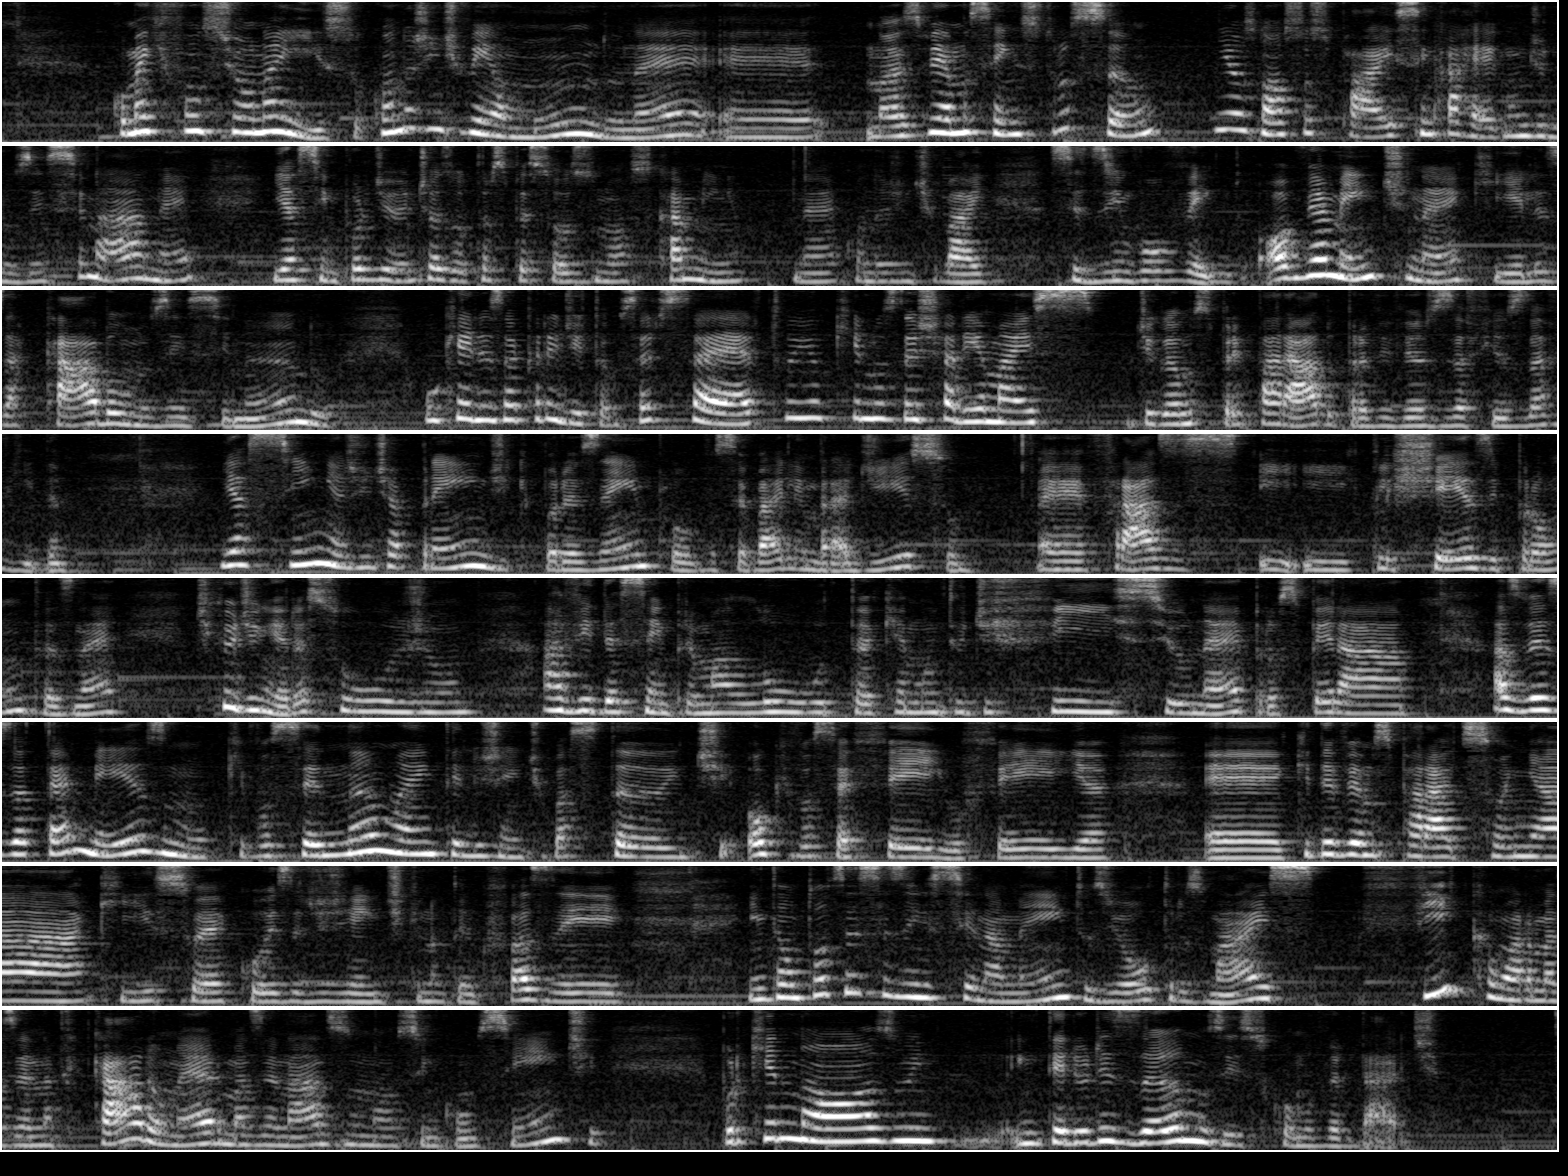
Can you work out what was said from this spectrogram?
como é que funciona isso? Quando a gente vem ao mundo, né, é, nós viemos sem instrução e os nossos pais se encarregam de nos ensinar, né? E assim por diante as outras pessoas do nosso caminho, né? Quando a gente vai se desenvolvendo. Obviamente, né, que eles acabam nos ensinando o que eles acreditam ser certo e o que nos deixaria mais, digamos, preparado para viver os desafios da vida. E assim a gente aprende que, por exemplo, você vai lembrar disso, é, frases e, e clichês e prontas, né? De que o dinheiro é sujo, a vida é sempre uma luta, que é muito difícil, né, prosperar. Às vezes até mesmo que você não é inteligente o bastante, ou que você é feio ou feia, é, que devemos parar de sonhar, que isso é coisa de gente que não tem o que fazer. Então todos esses ensinamentos e outros mais ficam armazenados, ficaram né, armazenados no nosso inconsciente, porque nós interiorizamos isso como verdade.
